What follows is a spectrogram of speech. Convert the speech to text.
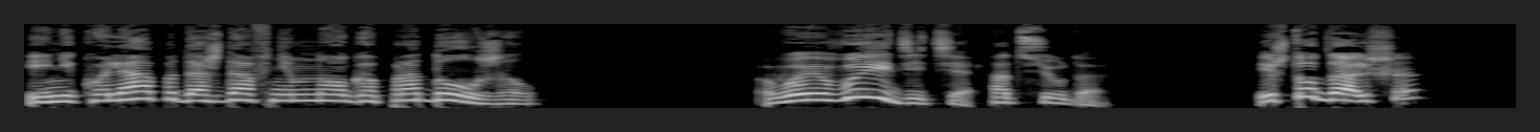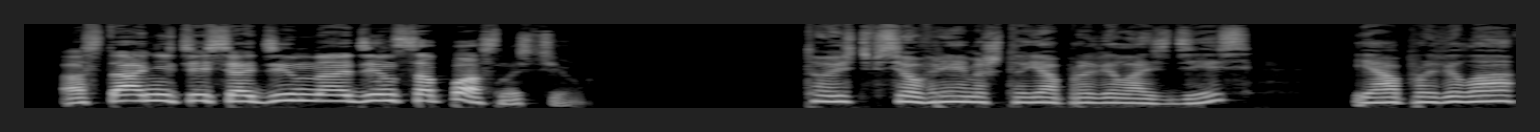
и Николя, подождав немного, продолжил. «Вы выйдете отсюда. И что дальше? Останетесь один на один с опасностью». «То есть все время, что я провела здесь, я провела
